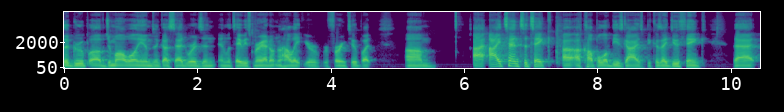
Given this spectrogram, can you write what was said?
the group of Jamaal Williams and Gus Edwards and, and Latavius Murray. I don't know how late you're referring to, but um, I, I tend to take a, a, couple of these guys because I do think that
